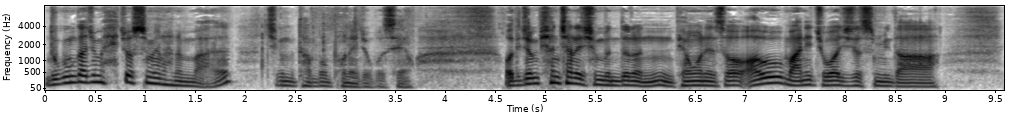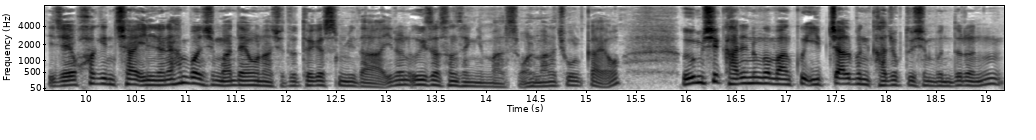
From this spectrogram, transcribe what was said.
누군가 좀 해줬으면 하는 말, 지금부터 한번 보내줘 보세요. 어디 좀 편찮으신 분들은 병원에서 아우 많이 좋아지셨습니다. 이제 확인차 1년에 한 번씩만 내원하셔도 되겠습니다. 이런 의사 선생님 말씀 얼마나 좋을까요? 음식 가리는 것 많고 입 짧은 가족 두신 분들은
